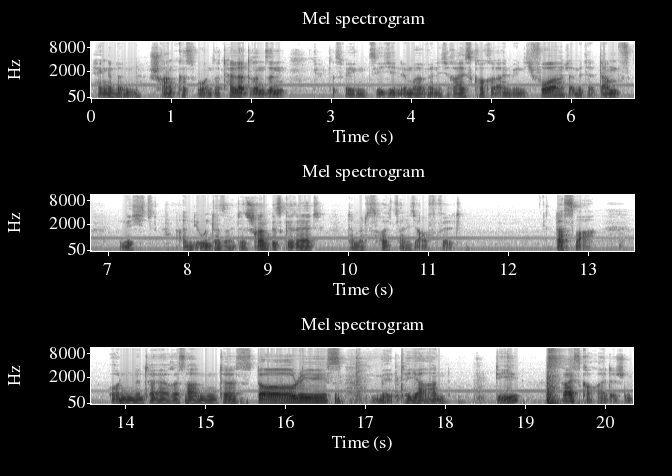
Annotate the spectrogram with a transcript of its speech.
hängenden Schrankes, wo unser Teller drin sind. Deswegen ziehe ich ihn immer, wenn ich Reis koche, ein wenig vor, damit der Dampf nicht an die Unterseite des Schrankes gerät, damit das Holz da nicht aufquillt. Das war uninteressante Stories mit Jan, die Reiskocher Edition.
